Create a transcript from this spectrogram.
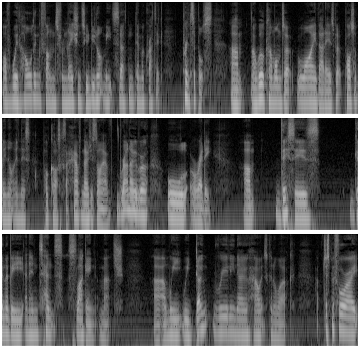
of withholding funds from nations who do not meet certain democratic principles. Um, I will come on to why that is, but possibly not in this podcast because I have noticed I have run over already. Um, this is going to be an intense slugging match, uh, and we, we don't really know how it's going to work. Just before I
